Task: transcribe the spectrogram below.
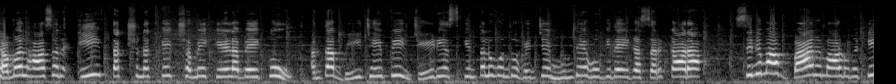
ಕಮಲ್ ಹಾಸನ್ ಈ ತಕ್ಷಣಕ್ಕೆ ಕ್ಷಮೆ ಕೇಳಬೇಕು ಅಂತ ಬಿಜೆಪಿ, ಜೆಡಿಎಸ್ಗಿಂತಲೂ ಒಂದು ಹೆಜ್ಜೆ ಮುಂದೆ ಹೋಗಿದೆ. ಈಗ ಸರ್ಕಾರ ಸಿನಿಮಾ ಬ್ಯಾನ್ ಮಾಡುವುದಕ್ಕೆ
